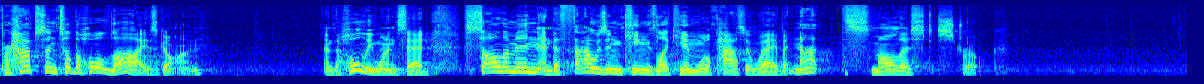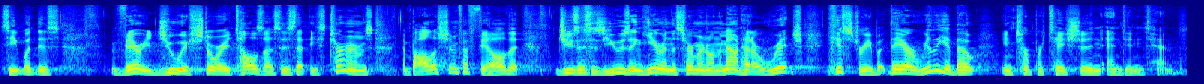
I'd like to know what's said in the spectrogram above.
perhaps until the whole law is gone. And the Holy One said, Solomon and a thousand kings like him will pass away, but not the smallest stroke. See, what this very Jewish story tells us is that these terms, abolish and fulfill, that Jesus is using here in the Sermon on the Mount, had a rich history, but they are really about interpretation and intent.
